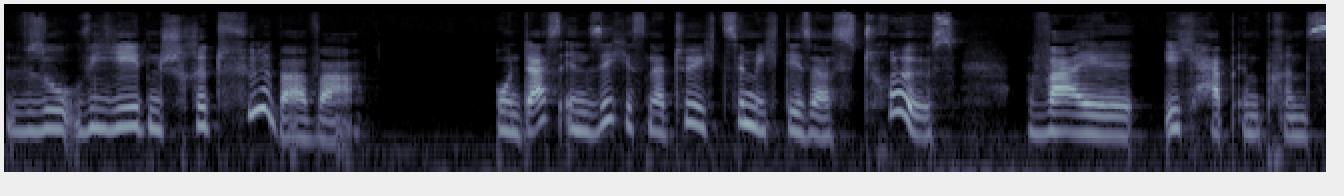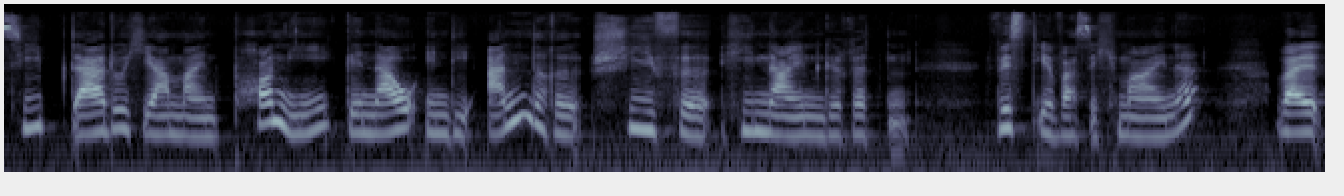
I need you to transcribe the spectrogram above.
so wie jeden Schritt fühlbar war. Und das in sich ist natürlich ziemlich desaströs, weil ich habe im Prinzip dadurch ja mein Pony genau in die andere Schiefe hineingeritten. Wisst ihr, was ich meine? Weil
